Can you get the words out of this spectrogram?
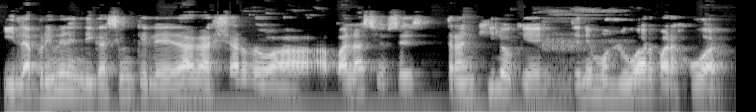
y la primera indicación que le da Gallardo a, Palacios es tranquilo que tenemos lugar para jugar.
